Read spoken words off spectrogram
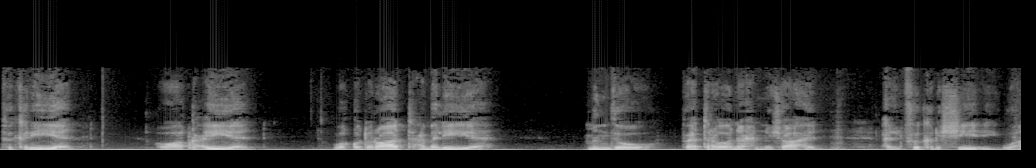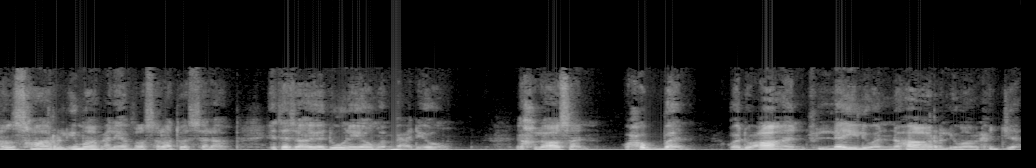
فكريا وواقعيا وقدرات عملية منذ فترة ونحن نشاهد الفكر الشيعي وأنصار الإمام عليه الصلاة والسلام يتزايدون يوما بعد يوم إخلاصا وحبا ودعاء في الليل والنهار الإمام الحجة.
